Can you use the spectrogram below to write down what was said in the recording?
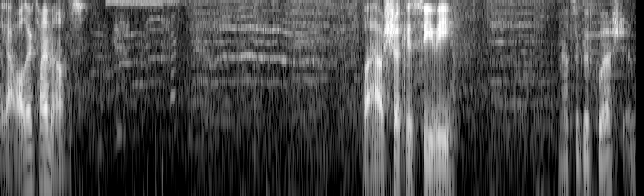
They got all their timeouts. But how shook is CV? That's a good question.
